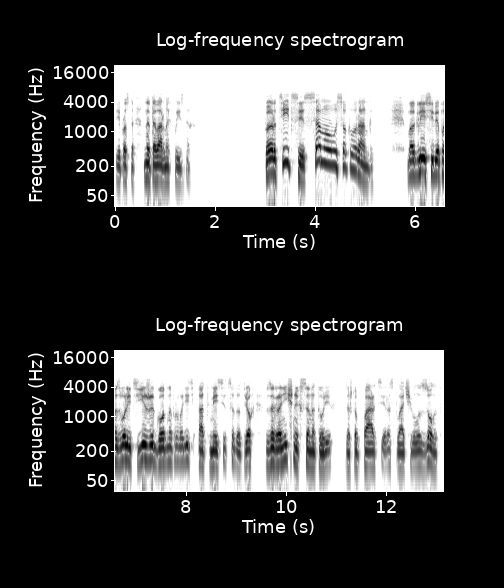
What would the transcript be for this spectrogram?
или просто на товарных поездах. Партийцы самого высокого ранга могли себе позволить ежегодно проводить от месяца до трех в заграничных санаториях, за что партия расплачивалась золотом.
